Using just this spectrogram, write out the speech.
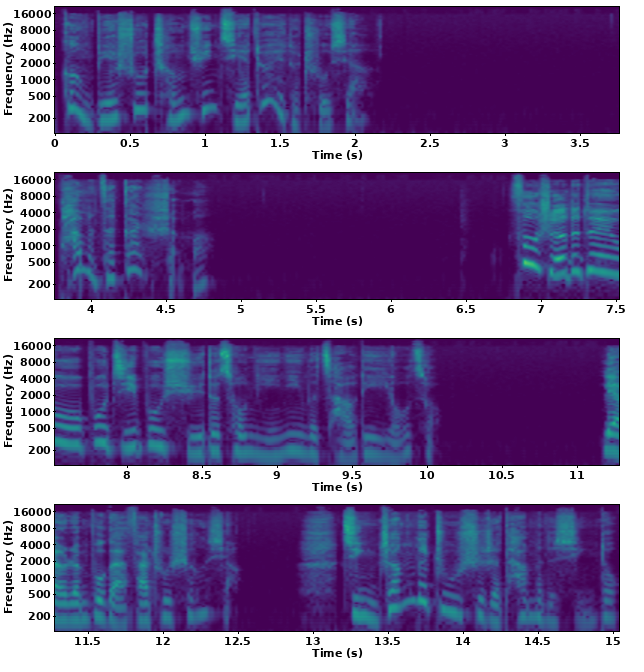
更别说成群结队的出现了。他们在干什么？蝮蛇的队伍不疾不徐的从泥泞的草地游走，两人不敢发出声响，紧张的注视着他们的行动。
